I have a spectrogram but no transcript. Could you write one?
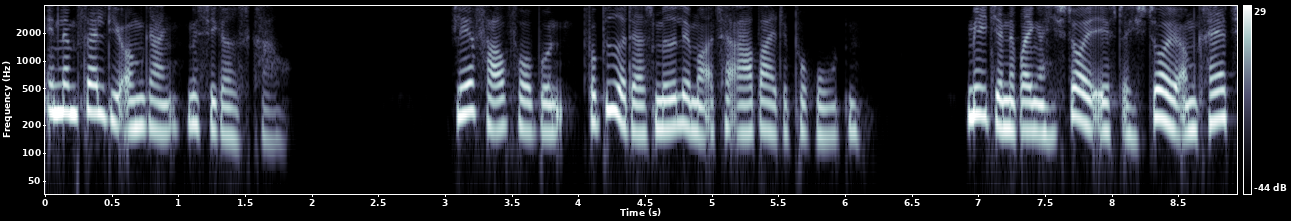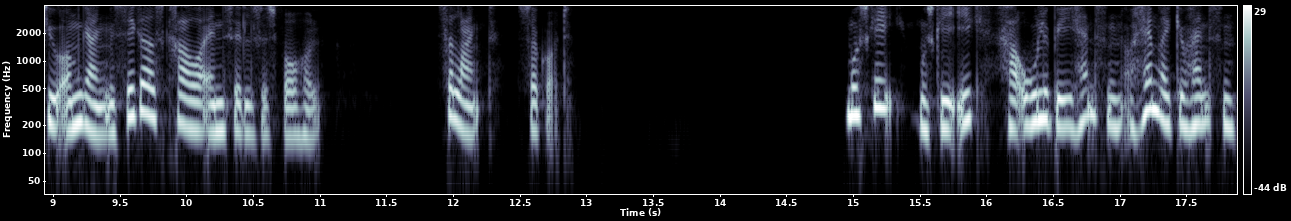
en lemfældig omgang med sikkerhedskrav. Flere fagforbund forbyder deres medlemmer at tage arbejde på ruten. Medierne bringer historie efter historie om kreativ omgang med sikkerhedskrav og ansættelsesforhold. Så langt, så godt. Måske, måske ikke, har Ole B. Hansen og Henrik Johansen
